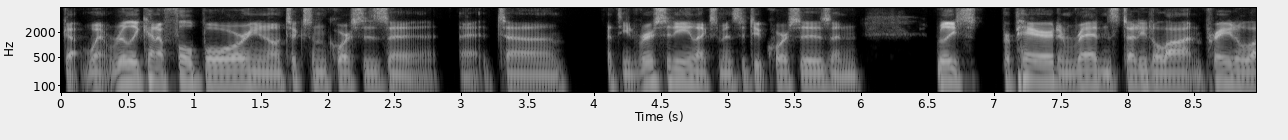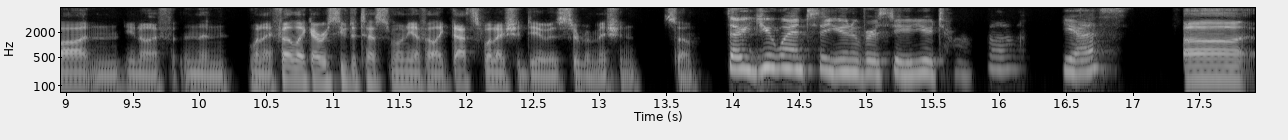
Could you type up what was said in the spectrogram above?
got went really kind of full bore. You know, took some courses at at, uh, at the university, like some institute courses, and really prepared and read and studied a lot and prayed a lot. And you know, and then when I felt like I received a testimony, I felt like that's what I should do is serve a mission. So, so you went to the University of Utah, uh, yes? Uh,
